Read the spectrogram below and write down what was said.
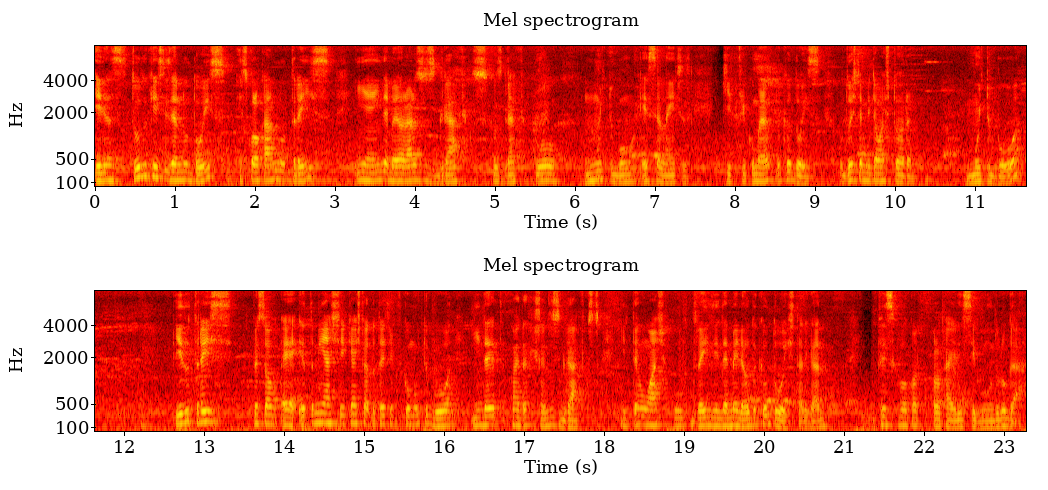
eles, tudo que eles fizeram no 2, eles colocaram no 3 e ainda melhoraram os gráficos, que os gráficos ficou muito bom, excelentes, que ficou melhor do que o 2. O 2 também tem uma história muito boa. E do 3, pessoal, é, eu também achei que a história do 3 ficou muito boa, e ainda causa da questão dos gráficos. Então eu acho que o 3 ainda é melhor do que o 2, tá ligado? Por isso que eu vou colocar ele em segundo lugar.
